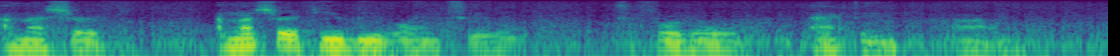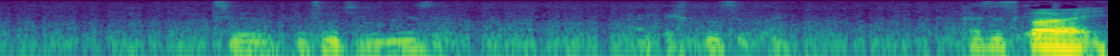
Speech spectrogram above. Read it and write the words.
I'm not sure if I'm not sure if he'd be willing to to forego acting um, to continue to do music like, exclusively. Because it's it- But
